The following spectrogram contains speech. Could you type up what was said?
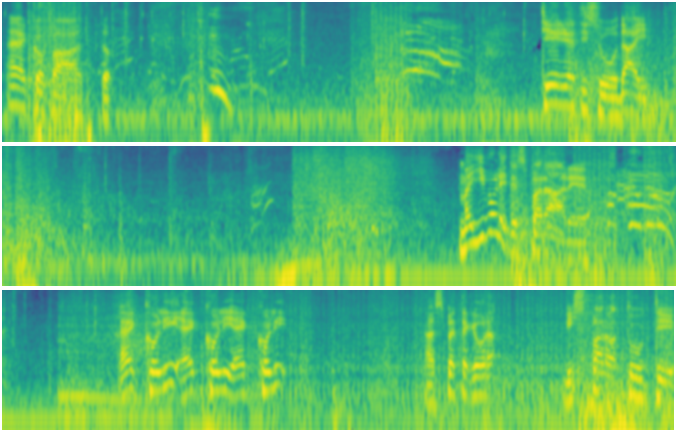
Ecco fatto. Tieniti su, dai. Ma gli volete sparare? Eccoli, eccoli, eccoli. Aspetta che ora vi sparo a tutti.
